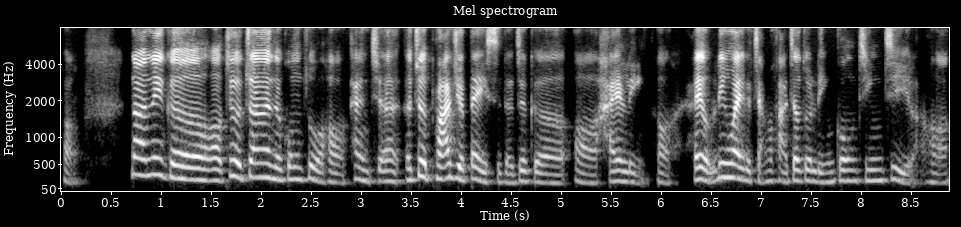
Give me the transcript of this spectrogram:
好，那那个哦，这个专案的工作哈，看起来呃，这个 project base 的这个呃 hiring 哈，还有另外一个讲法叫做零工经济了哈。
